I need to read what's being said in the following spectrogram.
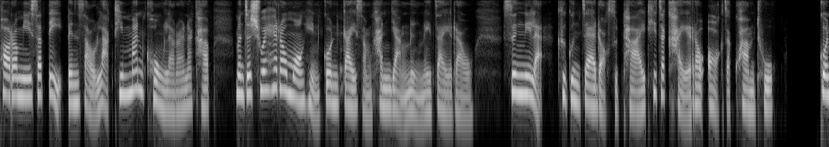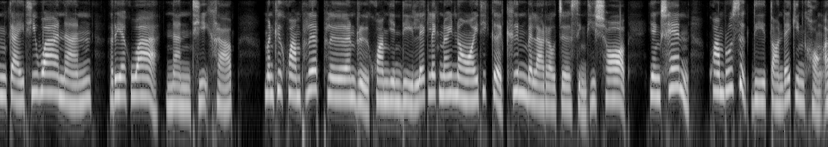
พอเรามีสติเป็นเสาหลักที่มั่นคงแล้วนะครับ มันจะช่วยให้เรามองเห็นกลไกสำคัญอย่างหนึ่งในใจเรา ซึ่งนี่แหละ คือกุญแจดอกสุดท้ายที่จะไขเราออกจากความทุกข์ กลไกที่ว่านั้นเรียกว่านันทิครับ มันคือความเพลิดเพลิน หรือความยินดีเล็กๆ น้อยๆ ที่เกิดขึ้นเวลาเราเจอสิ่งที่ชอบ อย่างเช่น ความรู้สึกดีตอนได้กินของอ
